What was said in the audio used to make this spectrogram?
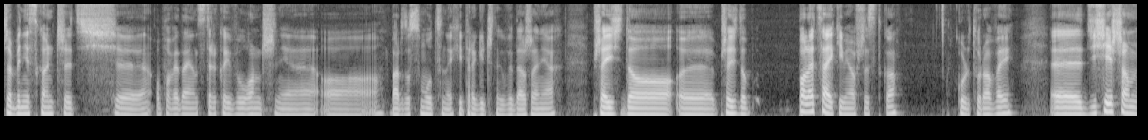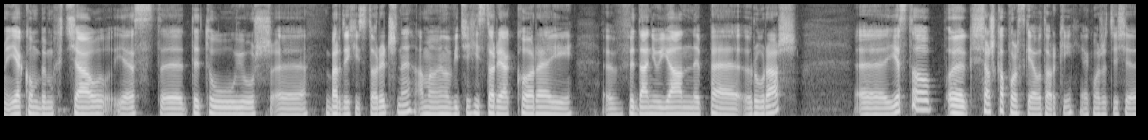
żeby nie skończyć e, opowiadając tylko i wyłącznie o bardzo smutnych i tragicznych wydarzeniach, przejść do, e, przejść do polecajki mimo wszystko. kulturowej. Dzisiejszą, jaką bym chciał, jest tytuł już bardziej historyczny, a mianowicie Historia Korei w wydaniu Joanny P. Rurasz. E, jest to e, książka polskiej autorki, jak możecie się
